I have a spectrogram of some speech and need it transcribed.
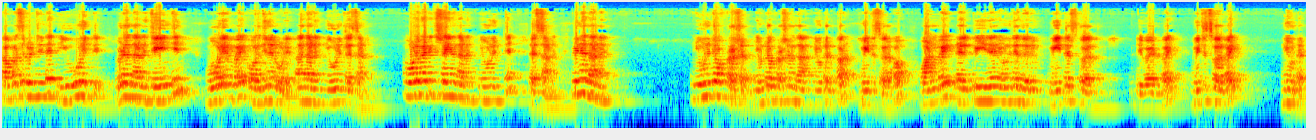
കംപ്രസിബിലിറ്റിന്റെ യൂണിറ്റ് ഇവിടെ എന്താണ്? Change in volume by original volume അതെന്താണ്? യൂണിറ്റ് ലെസ് ആണ്. വോളിയമാറ്റിക് സ്ട്രെയിൻ എന്താണ്? യൂണിറ്റ് ലെസ് ആണ്. പിന്നെ എന്താണ്? Unit of pressure unit of pressure എന്താ? ന്യൂട്ടൺ പെർ മീറ്റർ സ്ക്വയർ അപ്പോൾ വൺ ബൈ ഡെൽ പിയുടെ യൂണിറ്റ് എന്ത് metre square divide by metre square by newton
